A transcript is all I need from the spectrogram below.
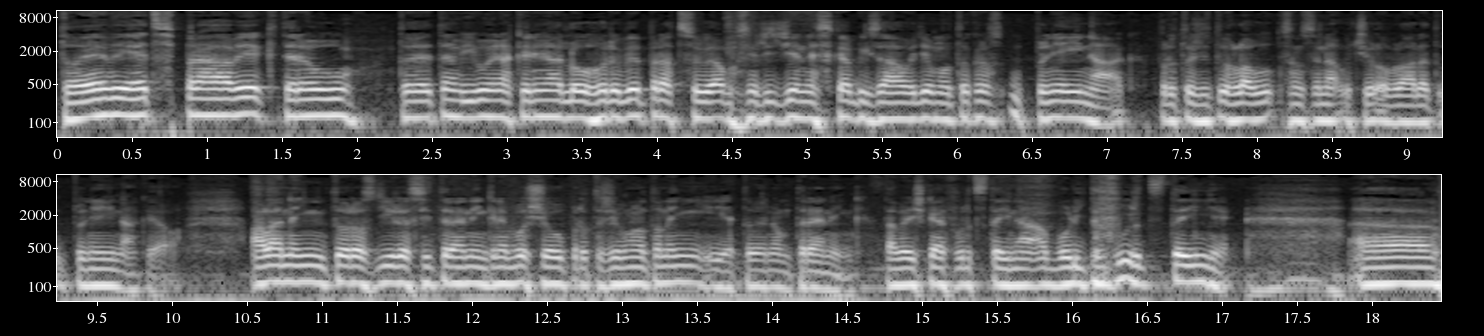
To je věc právě, kterou to je ten vývoj, na kterém já dlouhodobě pracuji a musím říct, že dneska bych závodil motocross úplně jinak, protože tu hlavu jsem se naučil ovládat úplně jinak. Jo. Ale není to rozdíl, jestli trénink nebo show, protože ono to není, je to jenom trénink. Ta výška je furt stejná a bolí to furt stejně. Uh,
